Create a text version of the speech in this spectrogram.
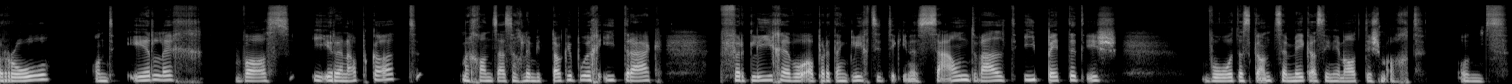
roh und ehrlich, was in ihr abgeht. Man kann es auch so ein bisschen mit Tagebucheinträgen vergleichen, wo aber dann gleichzeitig in eine Soundwelt eingebettet ist, wo das Ganze mega cinematisch macht. Und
